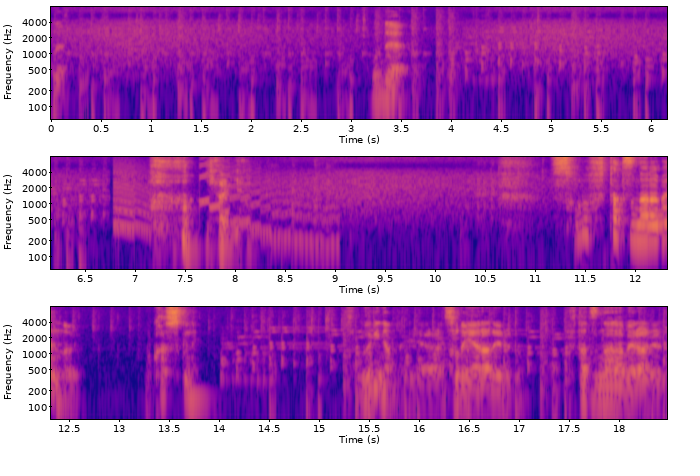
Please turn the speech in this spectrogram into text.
これここで。いやいや。の2つ並べるのおかしくね？無理なんだけどそれやられると。2つ並べられると。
